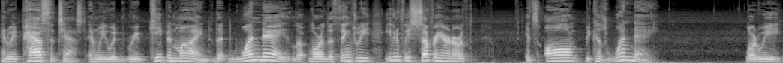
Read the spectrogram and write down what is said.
And we pass the test, and we would re- keep in mind that one day, Lord, the things we, even if we suffer here on earth, it's all because one day, Lord, we,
